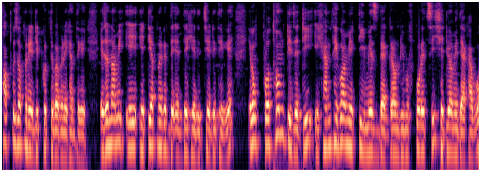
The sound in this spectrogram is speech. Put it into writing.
সব কিছু আপনারা এডিট করতে পারবেন এখান থেকে। এজন্য আমি এই এটি আপনাকে দেখিয়ে দিচ্ছি এটি থেকে। এবং প্রথমটি যেটি, এখান থেকেও আমি একটি ইমেজ ব্যাকগ্রাউন্ড রিমুভ করেছি, সেটিও আমি দেখাবো।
